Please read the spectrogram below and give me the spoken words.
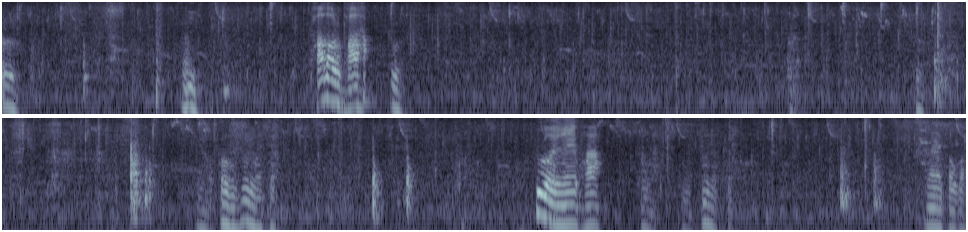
嗯，嗯，爬倒是怕。嗯。狗不肉是，猪肉应该也怕。嗯，猪肉。我来搞搞。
